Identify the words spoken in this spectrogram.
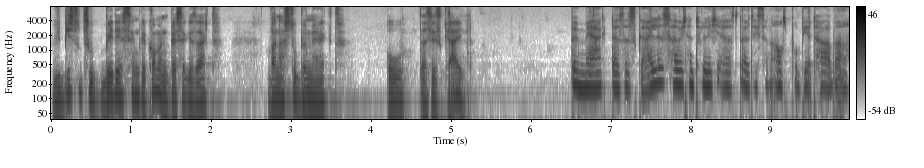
Wie bist du zu BDSM gekommen? Besser gesagt, wann hast du bemerkt, oh, das ist geil? Bemerkt, dass es geil ist, habe ich natürlich erst, als ich es dann ausprobiert habe.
